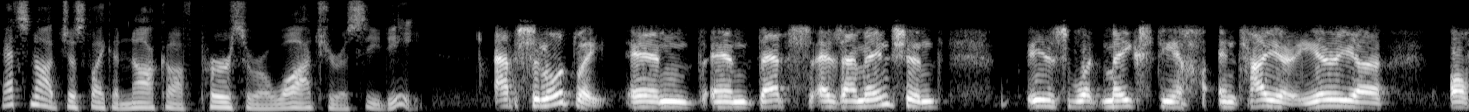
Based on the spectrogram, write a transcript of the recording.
That's not just like a knockoff purse or a watch or a CD. Absolutely, and and that's as I mentioned, is what makes the entire area of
